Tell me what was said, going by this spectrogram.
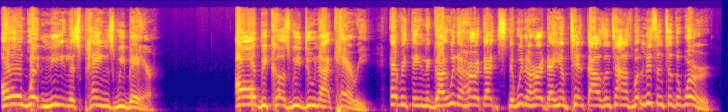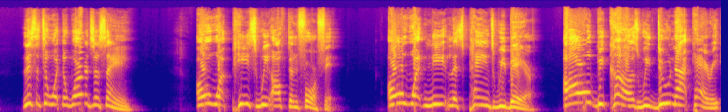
Oh, what needless pains we bear. All because we do not carry everything to God. We done heard that, we done heard that hymn 10,000 times, but listen to the word. Listen to what the words are saying. Oh, what peace we often forfeit. Oh, what needless pains we bear. All because we do not carry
